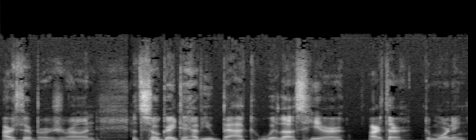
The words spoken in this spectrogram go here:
Arthur Bergeron. It's so great to have you back with us here. Arthur, good morning.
